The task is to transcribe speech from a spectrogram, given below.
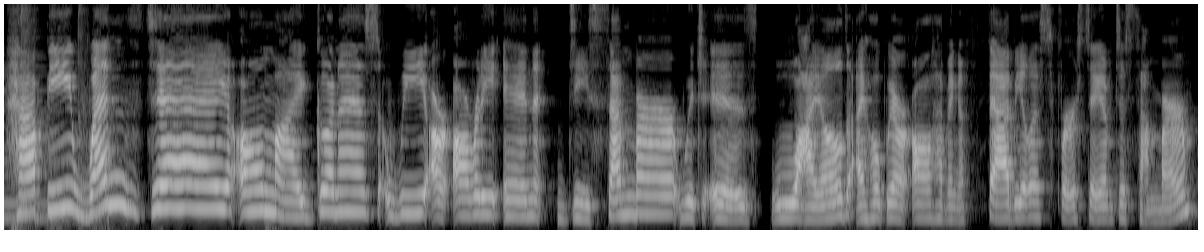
Happy Wednesday! Oh my goodness, we are already in December, which is wild. I hope we are all having a fabulous first day of December.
